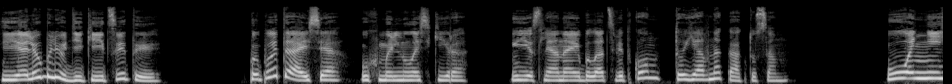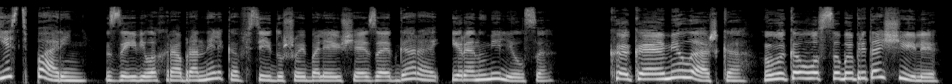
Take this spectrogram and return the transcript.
«Я люблю дикие цветы!» «Попытайся!» — ухмыльнулась Кира. Если она и была цветком, то явно кактусом. «Он не есть парень!» — заявила храбро Нелька, всей душой болеющая за Эдгара, и Рен умилился. «Какая милашка! Вы кого с собой притащили?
